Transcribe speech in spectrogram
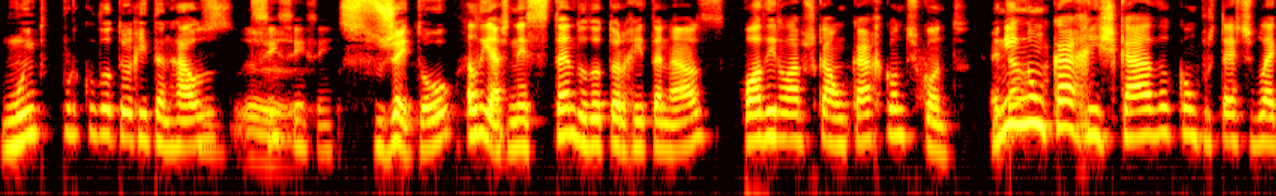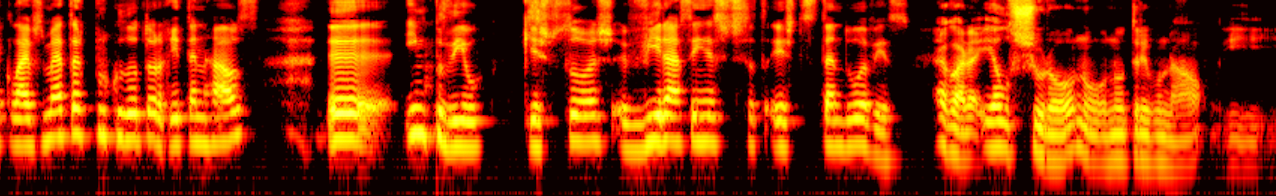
muito porque o Dr. Rittenhouse eh, Sim, sim, sim. se sujeitou. Aliás, nesse stand, o Dr. Rittenhouse pode ir lá buscar um carro com desconto. Então- Nenhum carro riscado com protestos Black Lives Matter porque o Dr. Rittenhouse eh, impediu que as pessoas virassem este, este stand do avesso. Agora, ele chorou no, no tribunal e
